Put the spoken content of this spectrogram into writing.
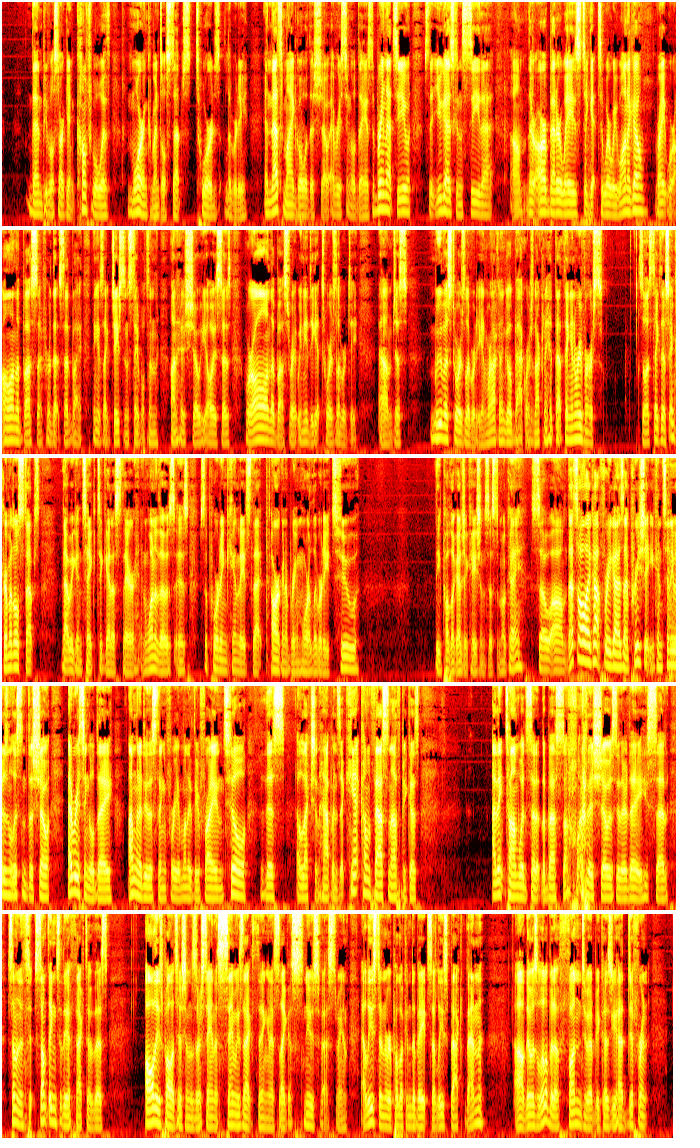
then people start getting comfortable with more incremental steps towards liberty. And that's my goal with this show every single day is to bring that to you so that you guys can see that um, there are better ways to get to where we want to go, right? We're all on the bus. I've heard that said by, I think it's like Jason Stapleton on his show. He always says, We're all on the bus, right? We need to get towards liberty. Um, just move us towards liberty. And we're not going to go backwards, we're not going to hit that thing in reverse. So let's take those incremental steps that we can take to get us there. And one of those is supporting candidates that are going to bring more liberty to the public education system. Okay, so um, that's all I got for you guys. I appreciate you continuing to listen to the show every single day. I'm going to do this thing for you Monday through Friday until this election happens. It can't come fast enough because I think Tom Wood said it the best on one of his shows the other day. He said something to, something to the effect of this all these politicians are saying the same exact thing, and it's like a snooze fest, man. At least in the Republican debates, at least back then, uh, there was a little bit of fun to it because you had different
